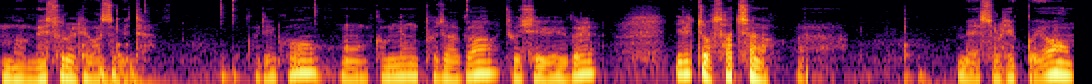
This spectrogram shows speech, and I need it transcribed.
뭐 매수를 해왔습니다. 그리고 어, 금융투자가 주식을 1조 4천억 어, 매수를 했고요.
